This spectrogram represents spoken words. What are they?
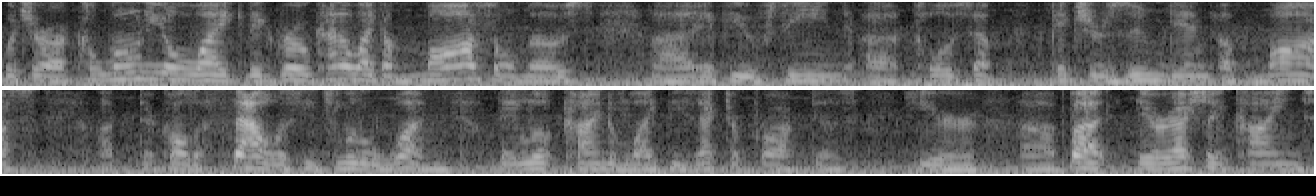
which are colonial-like. They grow kind of like a moss almost. Uh, if you've seen uh, close-up pictures zoomed in of moss, uh, they're called a thallus, each little one. They look kind of like these ectoproctas here, uh, but they are actually a kind.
